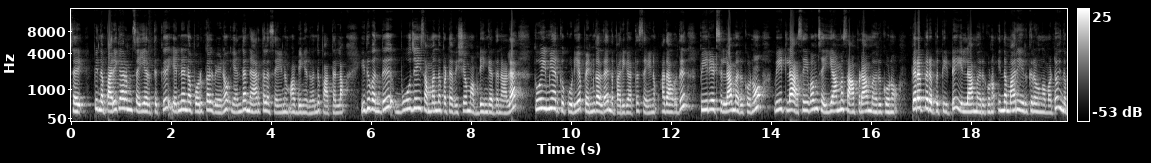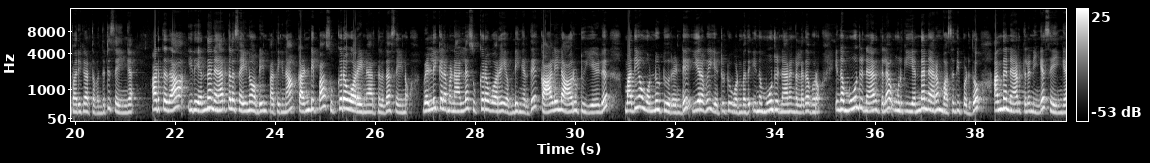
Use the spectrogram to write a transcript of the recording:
சரி இப்போ இந்த பரிகாரம் செய்யறதுக்கு என்னென்ன பொருட்கள் வேணும் எந்த நேரத்தில் செய்யணும் அப்படிங்கிறது வந்து பார்த்தரலாம் இது வந்து பூஜை சம்மந்தப்பட்ட விஷயம் அப்படிங்கிறதுனால தூய்மையாக இருக்கக்கூடிய பெண்கள் தான் இந்த பரிகாரத்தை செய்யணும். அதாவது பீரியட்ஸ் இல்லாமல் இருக்கணும் வீட்டில் அசைவம் செய்யாமல் சாப்பிடாமல் இருக்கணும் பிறப்பிறப்பு தீட்டு இல்லாமல் இருக்கணும். இந்த மாதிரி இருக்கிறவங்க மட்டும் இந்த பரிகாரத்தை வந்துட்டு செய்யுங்க. அடுத்ததாக இது எந்த நேரத்தில் செய்யணும் அப்படின்னு பார்த்தீங்கன்னா கண்டிப்பாக சுக்கர ஓரை நேரத்தில் தான் செய்யணும். வெள்ளிக்கிழமை நாளில் சுக்கர ஓரை அப்படிங்கிறது காலையில் ஆறு டு ஏழு மதியம் ஒன்று டு ரெண்டு இரவு எட்டு டு ஒன்பது. இந்த மூன்று நேரங்களில் தான் வரும். இந்த மூன்று நேரத்தில் உங்களுக்கு எந்த நேரம் வசதிப்படுதோ அந்த நேரத்தில் நீங்கள் செய்யுங்க.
